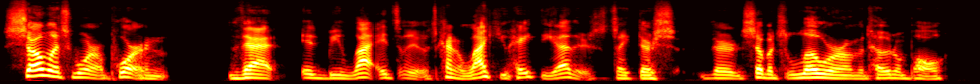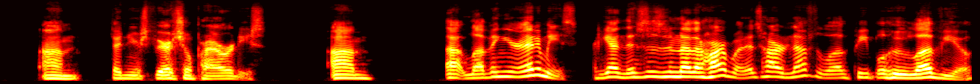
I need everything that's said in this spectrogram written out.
so much more important that it'd be like it's it's kind of like you hate the others. It's like there's they're so much lower on the totem pole um, than your spiritual priorities. Um, uh, loving your enemies. Again, this is another hard one. It's hard enough to love people who love you,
